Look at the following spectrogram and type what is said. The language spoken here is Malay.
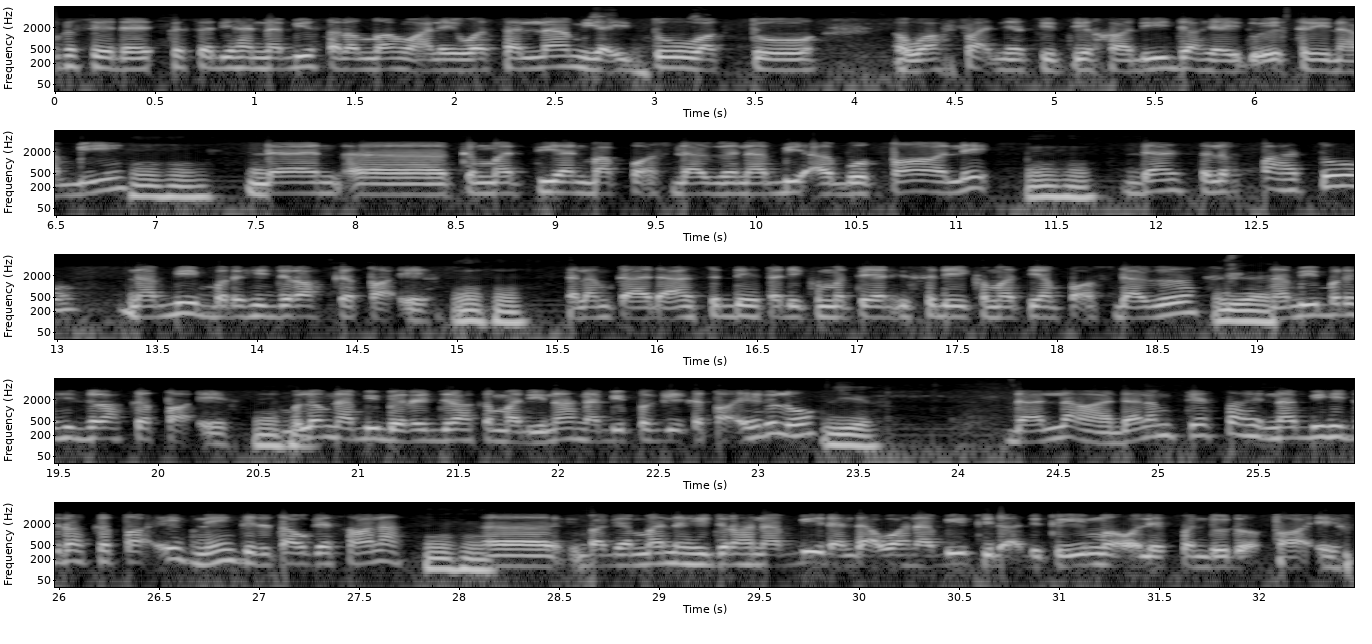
kesedihan, Nabi sallallahu alaihi wasallam iaitu waktu uh, wafatnya Siti Khadijah iaitu isteri Nabi Mhm. dan uh, kematian bapa saudara Nabi Abu Talib Mhm. dan selepas tu Nabi berhijrah ke Taif Mhm. dalam keadaan sedih tadi kematian isteri kematian pak saudara Ya. Nabi berhijrah ke Taif Mhm. sebelum Nabi berhijrah ke Madinah Nabi pergi ke Taif dulu Ya. Dalam dalam kisah Nabi hijrah ke Taif ni kita tahu kisah lah Mhm. uh, bagaimana hijrah Nabi dan dakwah Nabi tidak diterima oleh penduduk Taif.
